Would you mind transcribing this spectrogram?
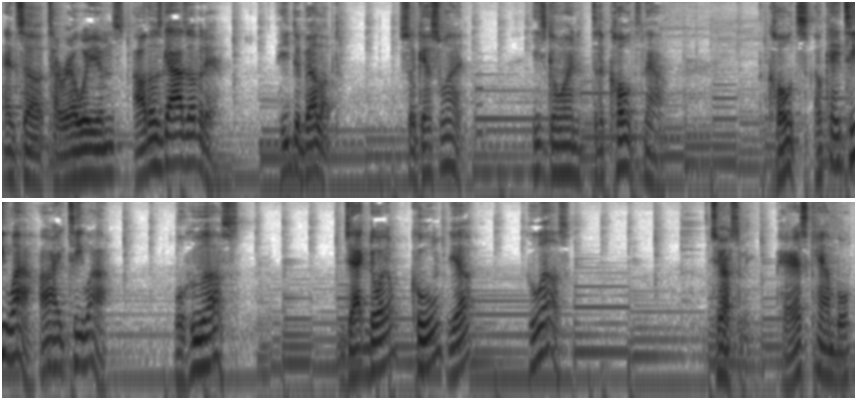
And so Tyrell Williams, all those guys over there, he developed. So guess what? He's going to the Colts now. Colts, okay, Ty. All right, Ty. Well, who else? Jack Doyle, cool, yeah. Who else? Trust me, Parris Campbell,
